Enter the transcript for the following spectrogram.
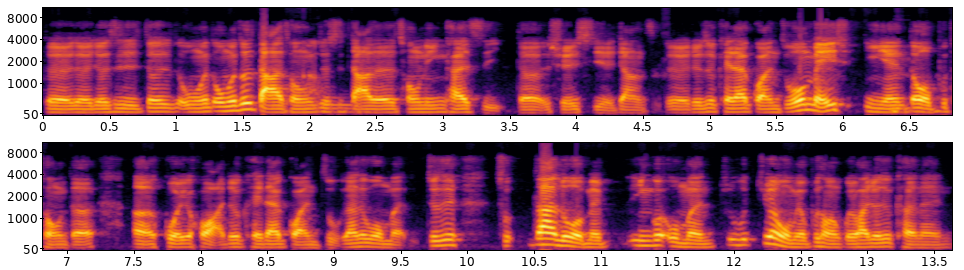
对对，就是都是我们我们都是打从就是打的从零开始的学习的这样子，对，就是可以在关注，我每一年都有不同的呃规划，就可以在关注，但是我们就是出大家如果没因为我们就因为我们有不同的规划，就是可能。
